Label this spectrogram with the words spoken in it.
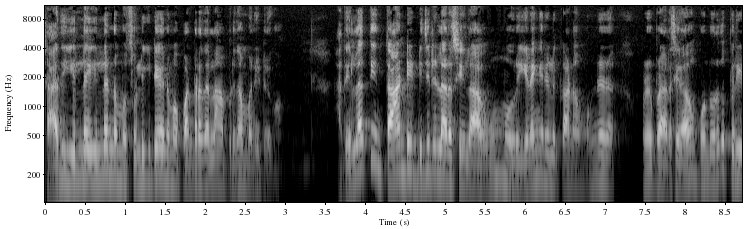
ஜாதி இல்லை இல்லைன்னு நம்ம சொல்லிக்கிட்டே நம்ம பண்ணுறதெல்லாம் அப்படி தான் பண்ணிட்டு இருக்கோம். அது எல்லாத்தையும் தாண்டி டிஜிட்டல் அரசியலாகவும் ஒரு இளைஞர்களுக்கான முன்னே முன்னெடுப்பு அரசியலாகவும் கொண்டு வரது பெரிய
